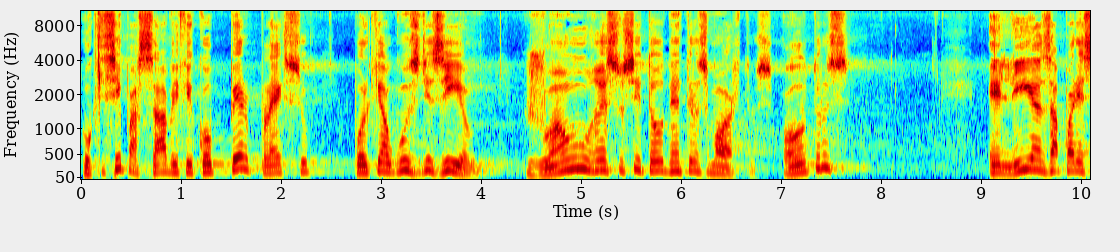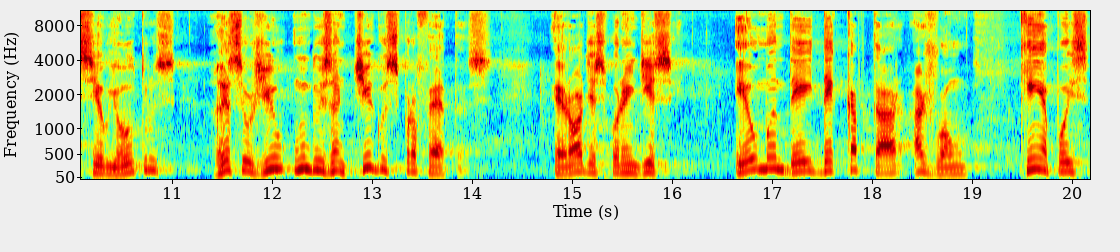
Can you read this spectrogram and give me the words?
o que se passava e ficou perplexo, porque alguns diziam: João ressuscitou dentre os mortos, outros, Elias apareceu, e outros, ressurgiu um dos antigos profetas. Herodes, porém, disse: Eu mandei decapitar a João. Quem é, pois,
